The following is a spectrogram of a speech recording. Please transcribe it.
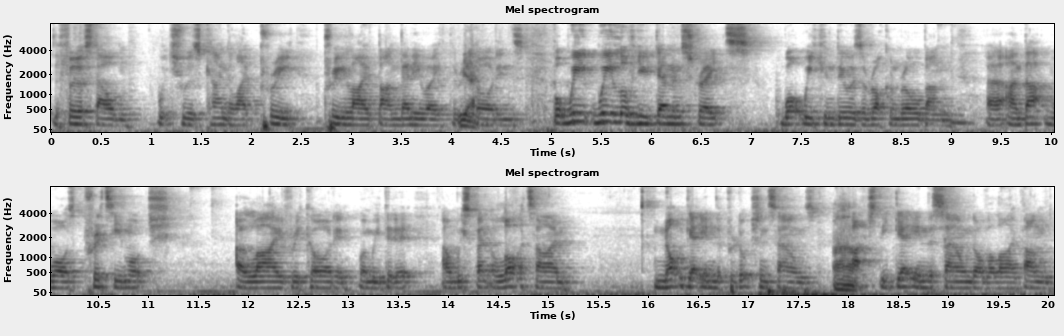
the first album, which was kind of like pre pre live band anyway. The Yeah. recordings, but we we love you demonstrates what we can do as a rock and roll band, uh, and that was pretty much a live recording when we did it, and we spent a lot of time not getting the production sounds, Uh-huh. actually getting the sound of a live band.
